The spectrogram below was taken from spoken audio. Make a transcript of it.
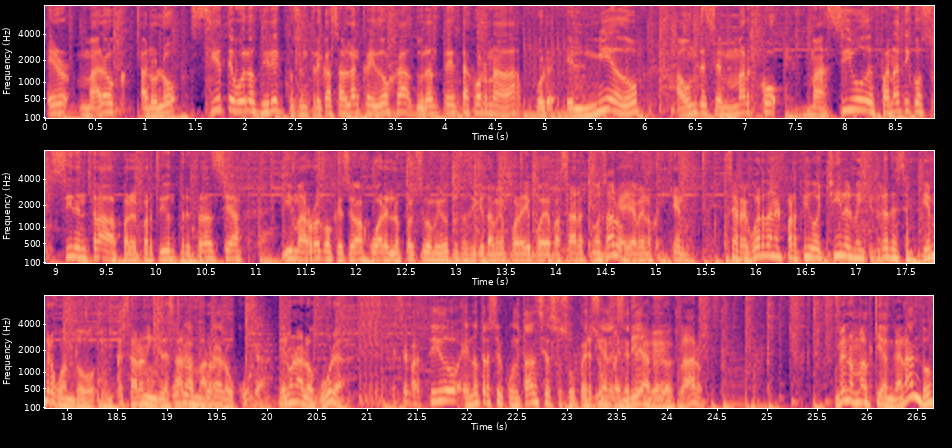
Air Maroc anuló siete vuelos directos entre Casablanca y Doha durante esta jornada por el miedo a un desembarco masivo de fanáticos sin entradas para el partido entre Francia y Marruecos que se va a jugar en los próximos minutos, así que también por ahí puede pasar Gonzalo. que haya menos gente. ¿Se recuerdan el partido de Chile el 23 de septiembre cuando empezaron a ingresar Una los marroquíes? locura. Era una locura. Ese partido en otras circunstancias se Se suspendía, en el suspendía, 70. pero claro. Menos mal que iban ganando.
